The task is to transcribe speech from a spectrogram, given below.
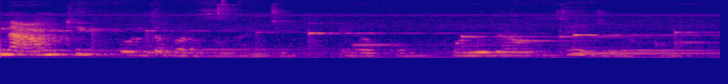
নাম ঠিক বলতে পারব না যে এরকম। হলুদের মধ্যে এই যে এরকম।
